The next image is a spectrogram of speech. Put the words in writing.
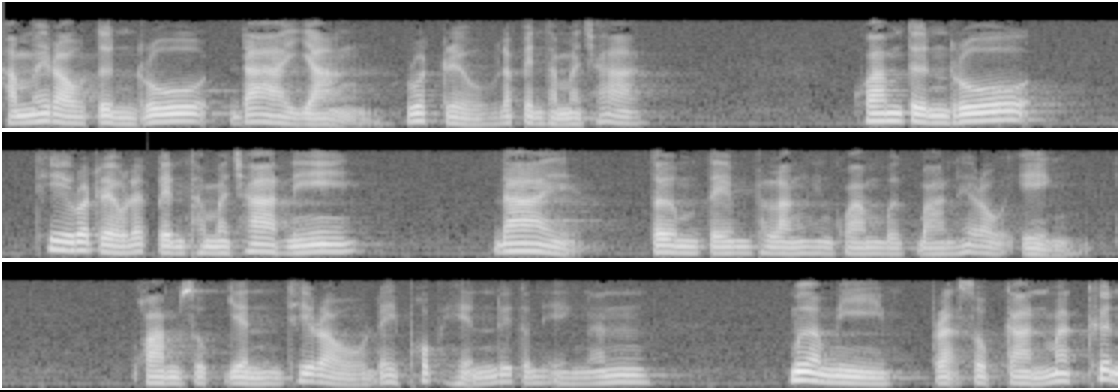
ทำให้เราตื่นรู้ได้อย่างรวดเร็วและเป็นธรรมชาติ ความตื่นรู้ที่รวดเร็วและเป็นธรรมชาตินี้ ได้เติมเต็มพลังแห่งความเบิกบานให้เราเอง ความสุขเย็นที่เราได้พบเห็นด้วยตนเองนั้น เมื่อมีประสบการณ์มากขึ้น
